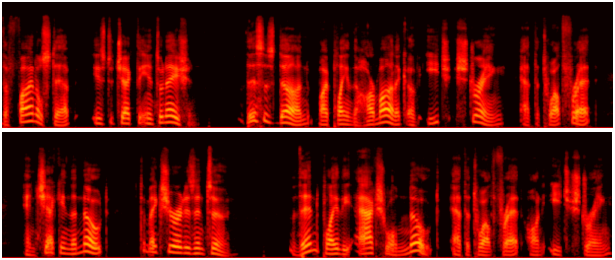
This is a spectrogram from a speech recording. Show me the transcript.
The final step is to check the intonation. This is done by playing the harmonic of each string at the 12th fret and checking the note to make sure it is in tune. Then play the actual note at the 12th fret on each string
